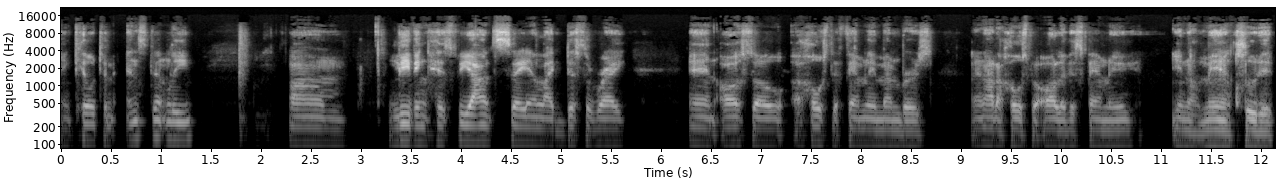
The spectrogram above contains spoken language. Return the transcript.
and killed him instantly, um, leaving his fiance in like disarray, and also a host of family members, and not a host, but all of his family, you know, me included,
